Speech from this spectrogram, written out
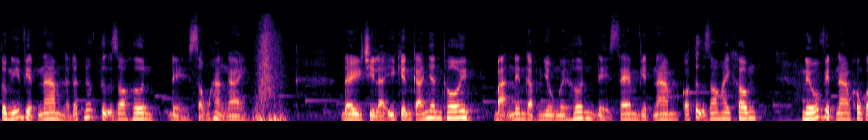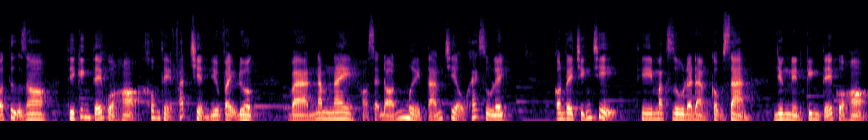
tôi nghĩ Việt Nam là đất nước tự do hơn để sống hàng ngày. Đây chỉ là ý kiến cá nhân thôi, bạn nên gặp nhiều người hơn để xem Việt Nam có tự do hay không. Nếu Việt Nam không có tự do thì kinh tế của họ không thể phát triển như vậy được và năm nay họ sẽ đón 18 triệu khách du lịch. Còn về chính trị thì mặc dù là Đảng Cộng sản nhưng nền kinh tế của họ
